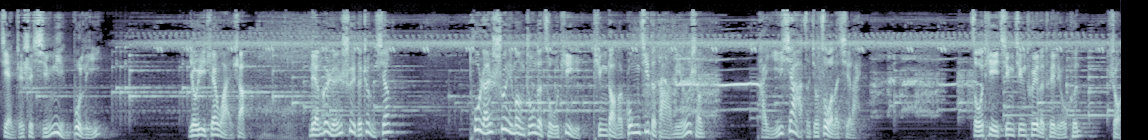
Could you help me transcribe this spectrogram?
简直是形影不离。有一天晚上，两个人睡得正香。突然，睡梦中的祖逖听到了公鸡的打鸣声，他一下子就坐了起来。祖逖轻轻推了推刘坤，说：“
